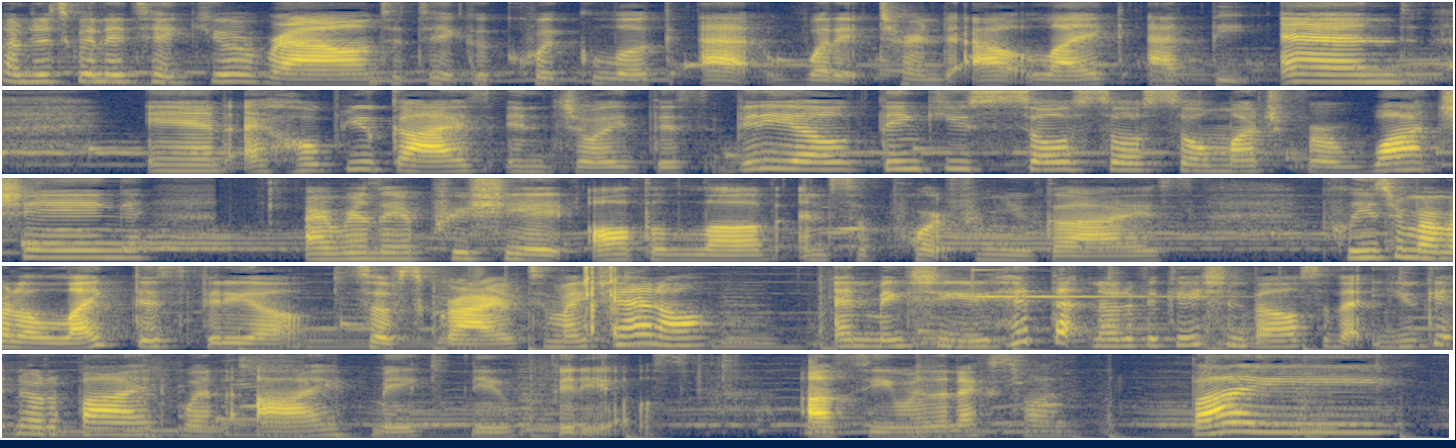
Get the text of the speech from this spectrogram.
I'm just going to take you around to take a quick look at what it turned out like at the end. And I hope you guys enjoyed this video. Thank you so, so, so much for watching. I really appreciate all the love and support from you guys. Please remember to like this video, subscribe to my channel, and make sure you hit that notification bell so that you get notified when I make new videos. I'll see you in the next one. Bye!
